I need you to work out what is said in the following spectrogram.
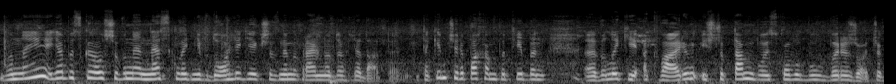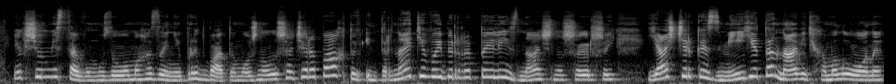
Вони, я би сказала, що вони не складні в догляді, якщо з ними правильно доглядати. Таким черепахам потрібен е, великий акваріум і щоб там обов'язково був бережочок. Якщо в місцевому зоомагазині придбати можна лише черепах, то в інтернеті вибір рептилій значно ширший: ящірки, змії та навіть хамелеони.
